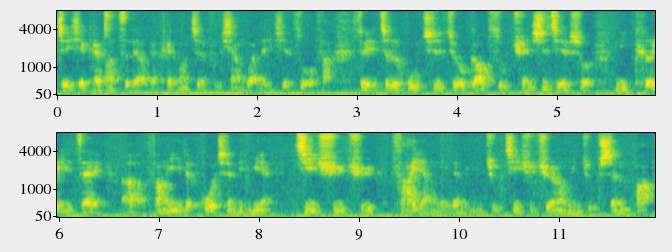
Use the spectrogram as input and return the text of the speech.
这些开放资料跟开放政府相关的一些做法。所以这个故事就告诉全世界说，你可以在呃防疫的过程里面。继续去发扬你的民主，继续去让民主深化。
